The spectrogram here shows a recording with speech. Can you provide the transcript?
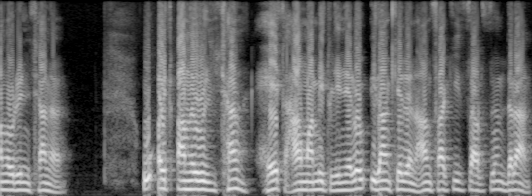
անօրենությանը ու այդ անօրենության հետ համամիտ լինելով իրանք էլ են հանցակից դարձնում դրան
